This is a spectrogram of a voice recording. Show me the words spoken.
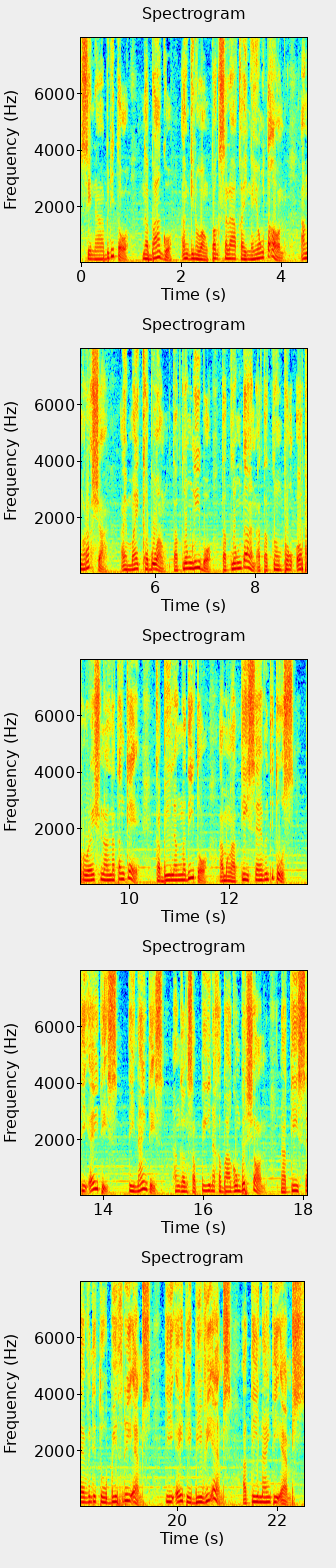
sinabi nito na bago ang ginawang pagsalakay ngayong taon, ang Russia ay may kabuang 3,330 operational na tangke kabilang na dito ang mga T-72s, T-80s, T-90s hanggang sa pinakabagong bersyon na T-72B3Ms, T-80BVMs at T-90Ms.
